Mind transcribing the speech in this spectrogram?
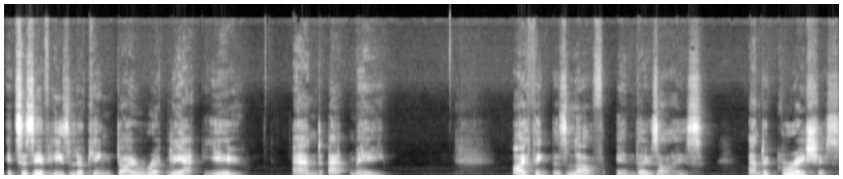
It's as if he's looking directly at you and at me. I think there's love in those eyes and a gracious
